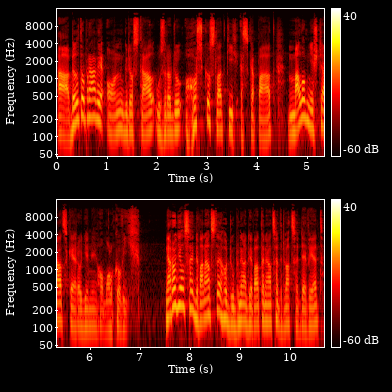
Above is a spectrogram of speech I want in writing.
A byl to právě on, kdo stál u zrodu hořko-sladkých eskapát maloměšťácké rodiny Homolkových. Narodil se 12. dubna 1929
